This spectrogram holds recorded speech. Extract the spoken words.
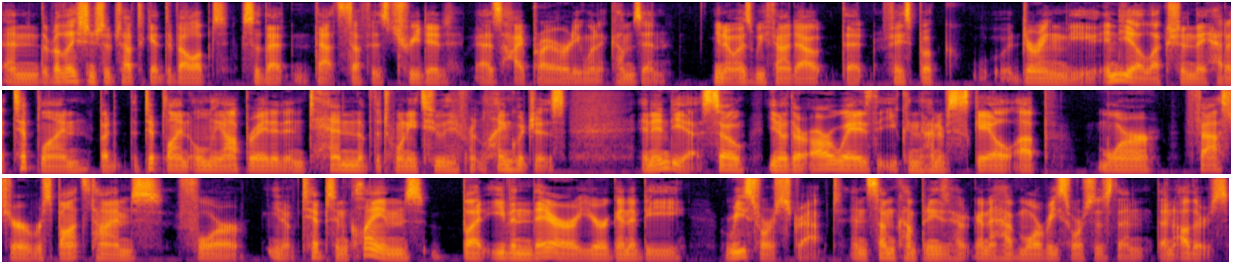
and the relationships have to get developed so that that stuff is treated as high priority when it comes in. You know, as we found out that Facebook during the India election, they had a tip line, but the tip line only operated in 10 of the 22 different languages in India. So, you know, there are ways that you can kind of scale up more faster response times for, you know, tips and claims, but even there you're going to be resource strapped and some companies are going to have more resources than than others.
